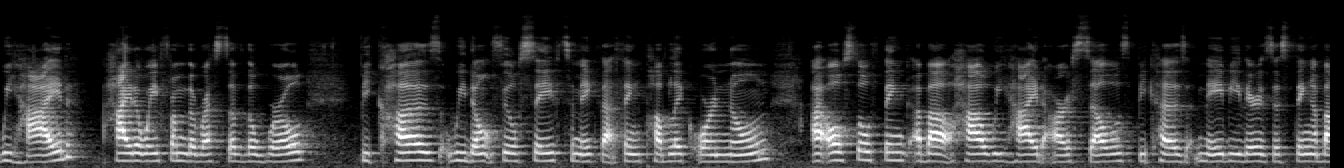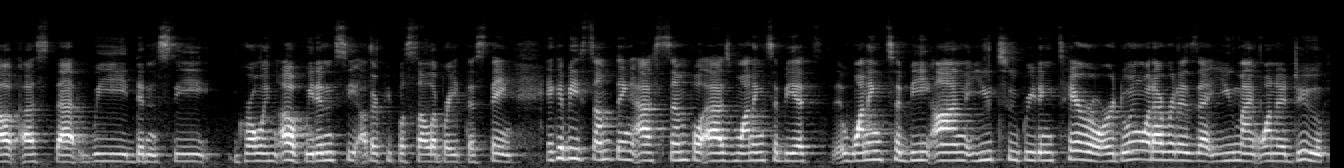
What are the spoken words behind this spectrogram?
we hide, hide away from the rest of the world because we don't feel safe to make that thing public or known. I also think about how we hide ourselves because maybe there's this thing about us that we didn't see growing up. We didn't see other people celebrate this thing. It could be something as simple as wanting to be a wanting to be on YouTube reading tarot or doing whatever it is that you might want to do.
